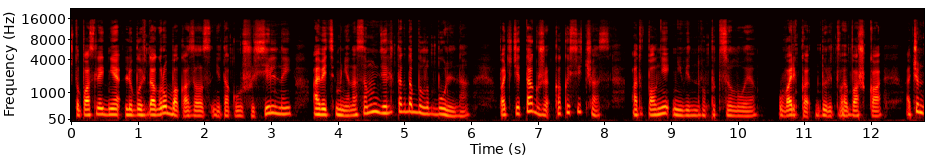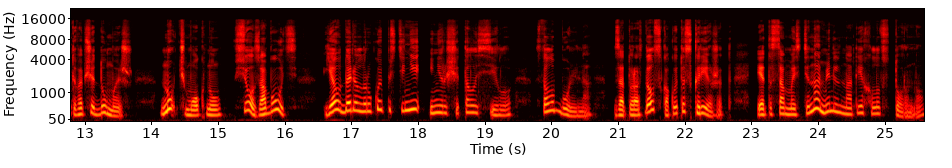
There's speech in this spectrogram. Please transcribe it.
что последняя любовь до гроба оказалась не такой уж и сильной, а ведь мне на самом деле тогда было больно. Почти так же, как и сейчас, от вполне невинного поцелуя. «Варька, дури твоя башка, о чем ты вообще думаешь?» «Ну, чмокнул. Все, забудь». Я ударила рукой по стене и не рассчитала силу. Стало больно. Зато раздался какой-то скрежет, и эта самая стена медленно отъехала в сторону.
